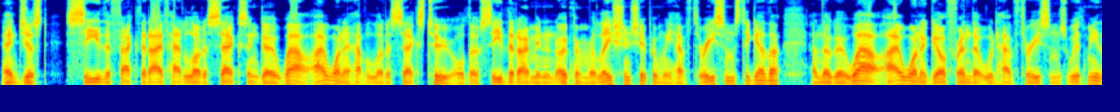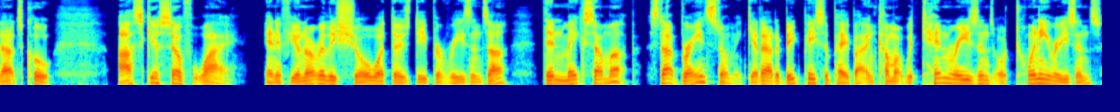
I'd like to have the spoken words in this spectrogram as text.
and just see the fact that I've had a lot of sex and go, wow, I want to have a lot of sex too. Or they'll see that I'm in an open relationship and we have threesomes together and they'll go, wow, I want a girlfriend that would have threesomes with me. That's cool. Ask yourself why. And if you're not really sure what those deeper reasons are, then make some up. Start brainstorming. Get out a big piece of paper and come up with 10 reasons or 20 reasons.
